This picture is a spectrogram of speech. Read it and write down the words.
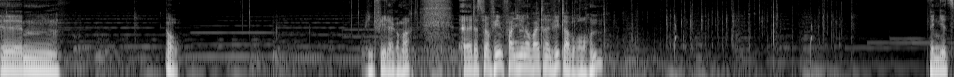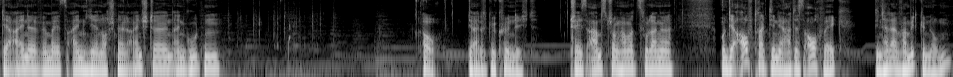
ähm, Hab ich einen Fehler gemacht. Äh, dass wir auf jeden Fall hier noch weitere Entwickler brauchen. Wenn jetzt der eine, wenn wir jetzt einen hier noch schnell einstellen, einen guten... Oh, der hat gekündigt. Chase Armstrong haben wir zu lange... Und der Auftrag, den er hat, ist auch weg. Den hat er einfach mitgenommen.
